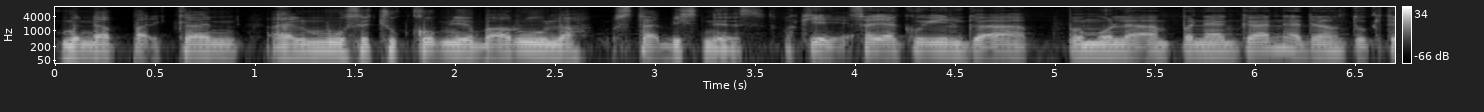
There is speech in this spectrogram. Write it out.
Mendapatkan ilmu secukupnya Barulah start bisnes Okey, saya akui juga ah, permulaan perniagaan adalah untuk kita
